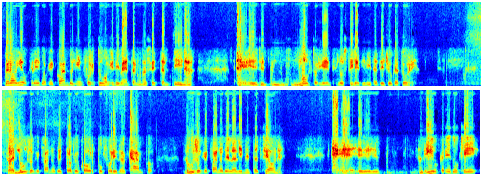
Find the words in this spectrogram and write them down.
però io credo che quando gli infortuni diventano una settantina, eh, molto rientri lo stile di vita dei giocatori, cioè, l'uso che fanno del proprio corpo fuori dal campo, l'uso che fanno dell'alimentazione. Eh, eh, io credo che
